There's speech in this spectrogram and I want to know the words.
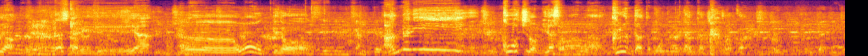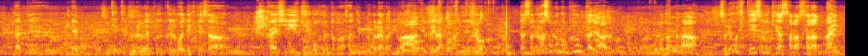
いや確かにいやうーん思うけどあんなに高知の皆様が来るんだと思ってなんかちょっとなんかだってでも結局みんな車で来てさ、開始15分とか30分ぐらいまでにわーって増えたって感じでしょ？だそれはそこの文化であるものだからそれを否定する気はさらさらないのよ、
